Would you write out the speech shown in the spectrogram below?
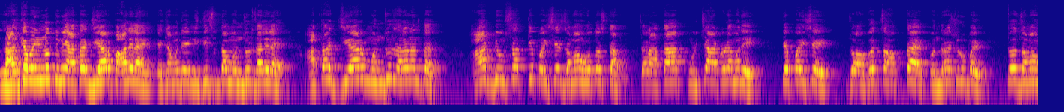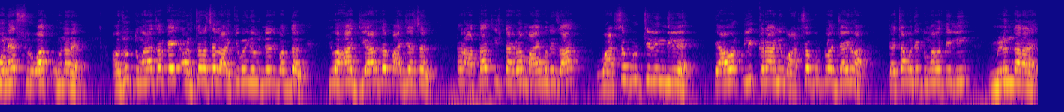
लाडक्या बहिणींनो तुम्ही आता जी आर पाहिलेला आहे. त्याच्यामध्ये निधीसुद्धा मंजूर झालेला आहे. आता जी आर मंजूर झाल्यानंतर आठ दिवसात ते पैसे जमा होत असतात. तर आता पुढच्या आठवड्यामध्ये ते पैसे जो ऑगस्टचा हप्ता आहे पंधराशे रुपये तो जमा होण्यास सुरुवात होणार आहे. अजून तुम्हाला जर काही अडचण असेल लाडकी बहीण योजनेबद्दल किंवा हा जी आर जर पाहिजे असेल तर आताच इंस्टाग्राम मायमध्ये जा. व्हॉट्सअप ग्रुपची लिंक दिलेली आहे. त्यावर क्लिक करा आणि व्हॉट्सअप ग्रुपला जॉईन व्हा. त्याच्यामध्ये तुम्हाला ते लिंक मिळून जाणार आहे.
